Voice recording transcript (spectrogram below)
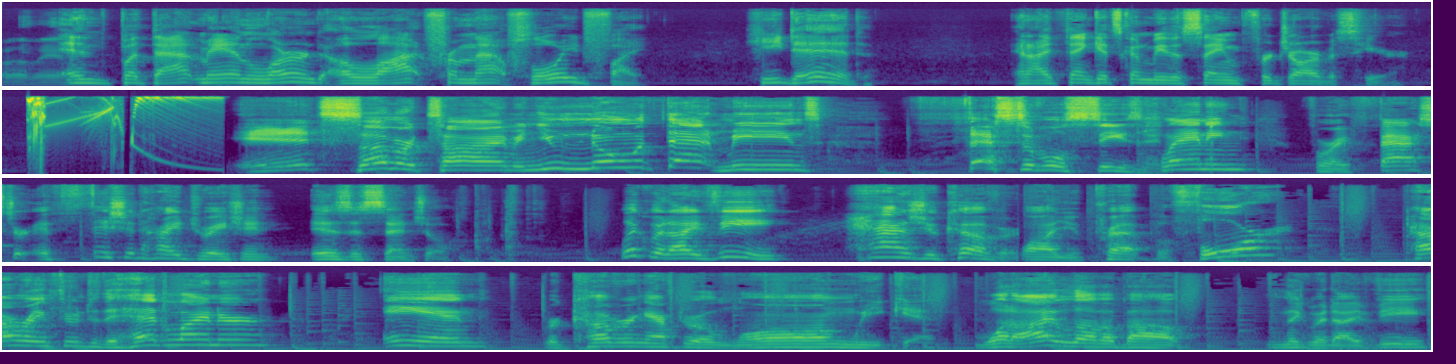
oh, and but that man learned a lot from that Floyd fight. He did, and I think it's gonna be the same for Jarvis here. It's summertime, and you know what that means. Festival season. Planning for a faster, efficient hydration is essential. Liquid IV has you covered while you prep before, powering through to the headliner, and recovering after a long weekend. What I love about Liquid IV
